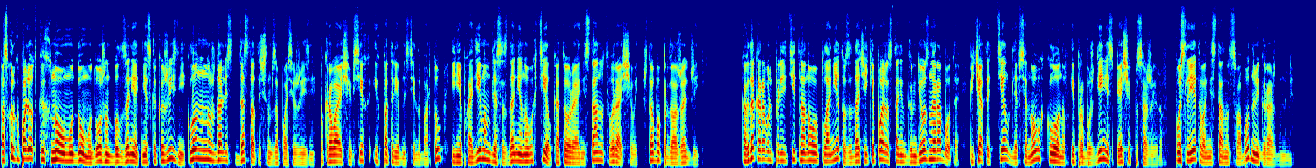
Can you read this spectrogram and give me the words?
Поскольку полет к их новому дому должен был занять несколько жизней, клоны нуждались в достаточном запасе жизни, покрывающем всех их потребностей на борту и необходимым для создания новых тел, которые они станут выращивать, чтобы продолжать жить. Когда корабль прилетит на новую планету, задачей экипажа станет грандиозная работа – печатать тел для все новых клонов и пробуждения спящих пассажиров. После этого они станут свободными гражданами.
